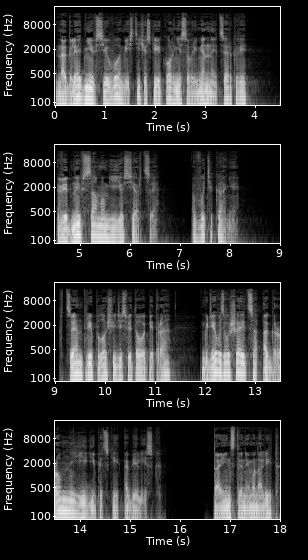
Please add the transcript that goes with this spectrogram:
Нагляднее всего мистические корни современной церкви видны в самом ее сердце, в Ватикане, в центре площади Святого Петра, где возвышается огромный египетский обелиск. Таинственный монолит,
